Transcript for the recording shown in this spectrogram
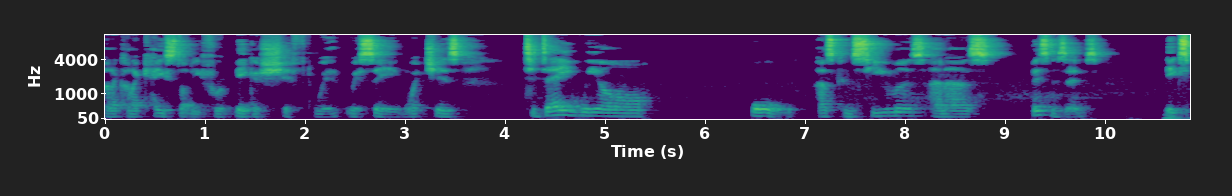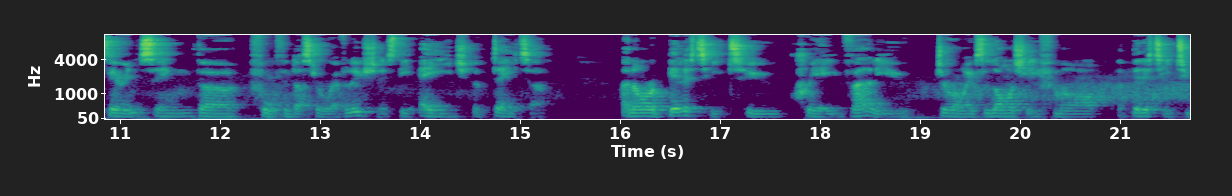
and a kind of case study for a bigger shift we're, we're seeing, which is today we are all, as consumers and as businesses, experiencing the fourth industrial revolution. It's the age of data. And our ability to create value derives largely from our ability to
